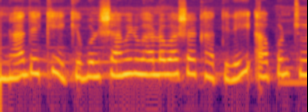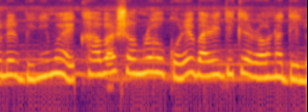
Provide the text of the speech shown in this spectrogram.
না দেখে কেবল স্বামীর ভালোবাসার খাতিরেই আপন চুলের বিনিময়ে খাবার সংগ্রহ করে বাড়ির দিকে রওনা দিল।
